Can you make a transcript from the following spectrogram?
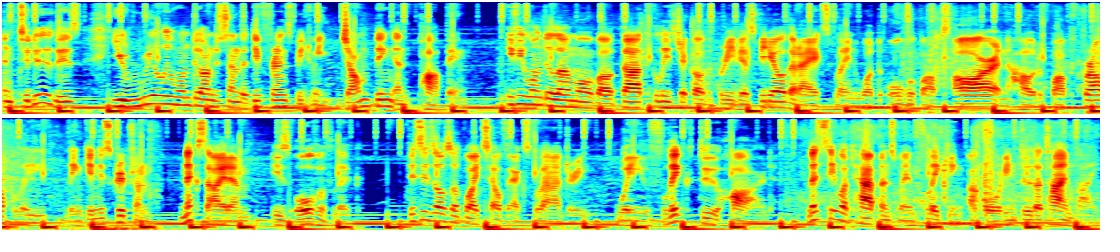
And to do this, you really want to understand the difference between jumping and popping. If you want to learn more about that, please check out the previous video that I explained what overpops are and how to pop properly, link in description. Next item is overflick. This is also quite self-explanatory, when you flick too hard. Let's see what happens when flicking according to the timeline.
